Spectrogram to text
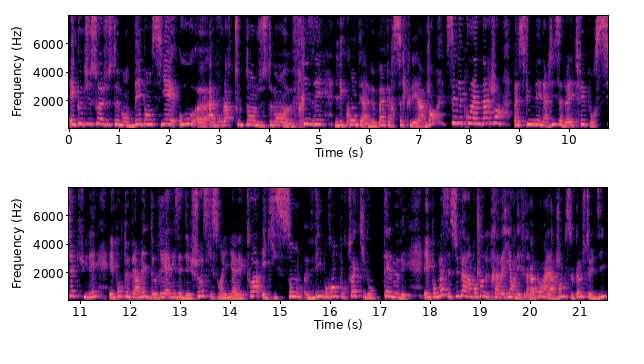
et que tu sois justement dépensier ou euh, à vouloir tout le temps justement euh, friser les comptes et à ne pas faire circuler l'argent, c'est des problèmes d'argent parce qu'une énergie ça doit être fait pour circuler et pour te permettre de réaliser des choses qui sont alignées avec toi et qui sont vibrants pour toi qui vont t'élever. Et pour moi c'est super important de travailler en effet le rapport à l'argent parce que comme je te le dis,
